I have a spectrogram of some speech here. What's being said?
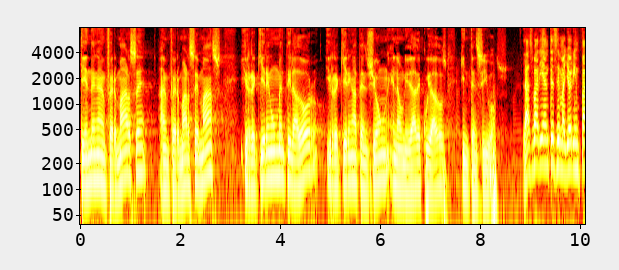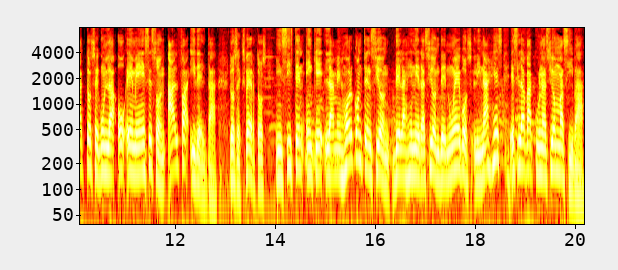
Tienden a enfermarse, a enfermarse más y requieren un ventilador y requieren atención en la unidad de cuidados intensivos. Las variantes de mayor impacto según la OMS son alfa y delta. Los expertos insisten en que la mejor contención de la generación de nuevos linajes es la vacunación masiva.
